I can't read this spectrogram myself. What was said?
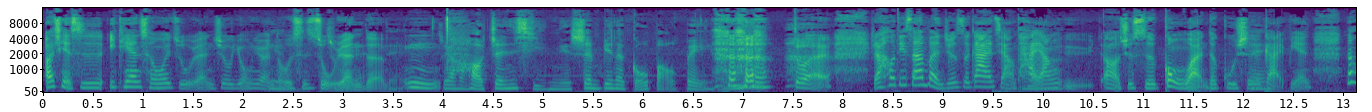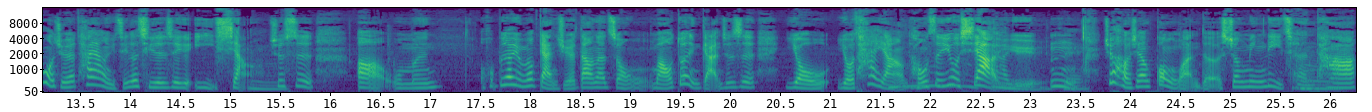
而且是一天成为主人就永远都是主人的，嗯，所以要好好珍惜你身边的狗宝贝。对，然后第三本就是刚才讲太阳与呃，就是贡丸的故事的改编。那我觉得太阳与这个其实是一个意象，就是啊，我们。我不知道有没有感觉到那种矛盾感，就是有有太阳，同时又下雨，嗯，就好像贡丸的生命历程，他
